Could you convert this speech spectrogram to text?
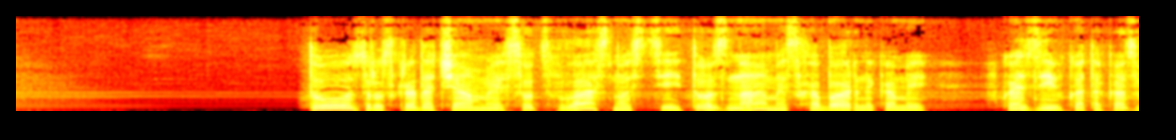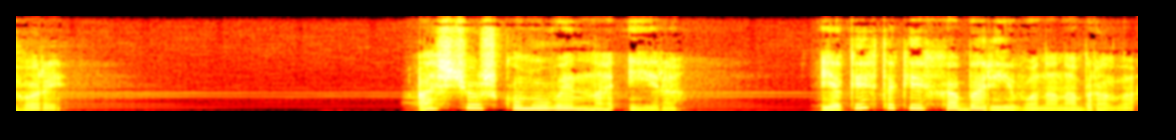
То з розкрадачами соцвласності, то з нами, з хабарниками, вказівка така згори. А що ж кому винна Іра? Яких таких хабарів вона набрала?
